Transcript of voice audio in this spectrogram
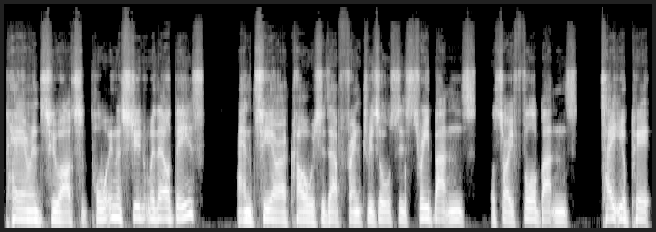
parents who are supporting a student with LDs, and TA@l'école, which is our French resources, three buttons, or sorry, four buttons, take your pick,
